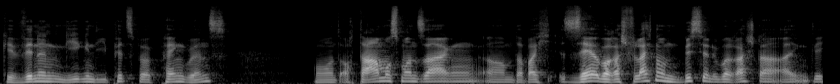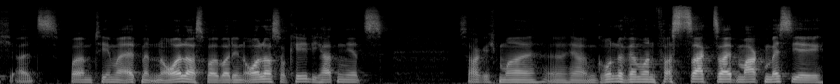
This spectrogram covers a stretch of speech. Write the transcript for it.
gewinnen gegen die Pittsburgh Penguins. Und auch da muss man sagen, ähm, da war ich sehr überrascht, vielleicht noch ein bisschen überraschter eigentlich als beim Thema Edmonton Oilers, weil bei den Oilers, okay, die hatten jetzt, sage ich mal, äh, ja, im Grunde, wenn man fast sagt, seit Marc Messier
